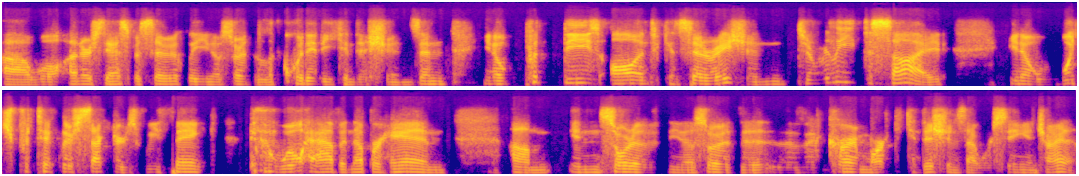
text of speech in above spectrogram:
uh, we'll understand specifically you know sort of the liquidity conditions and you know put these all into consideration to really decide you know which particular sectors we think will have an upper hand um, in sort of you know sort of the, the current market conditions that we're seeing in China.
